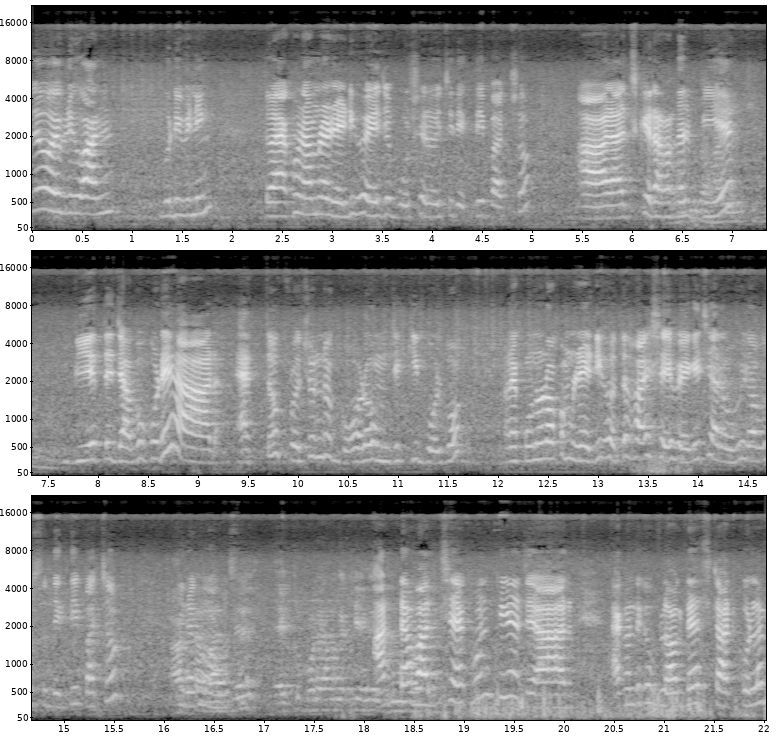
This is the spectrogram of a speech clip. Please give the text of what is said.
হ্যালো এভরিওয়ান গুড ইভিনিং তো এখন আমরা রেডি হয়ে যে বসে রয়েছি দেখতেই পাচ্ছ। আর আজকে রানাদার বিয়ে বিয়েতে যাব করে আর এত প্রচণ্ড গরম যে কি বলব? মানে কোনো রকম রেডি হতে হয় সেই হয়ে গেছি। আর অভির অবস্থা দেখতেই পাচ্ছ। কীরকম অবস্থা? আটটা বাজছে এখন ঠিক আছে? আর এখন থেকে ব্লগটা স্টার্ট করলাম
